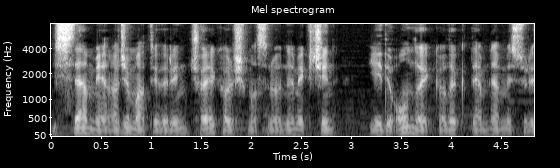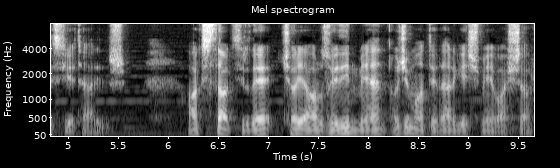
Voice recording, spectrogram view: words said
İstenmeyen acı maddelerin çaya karışmasını önlemek için 7-10 dakikalık demlenme süresi yeterlidir. Aksi takdirde çaya arzu edilmeyen acı maddeler geçmeye başlar.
